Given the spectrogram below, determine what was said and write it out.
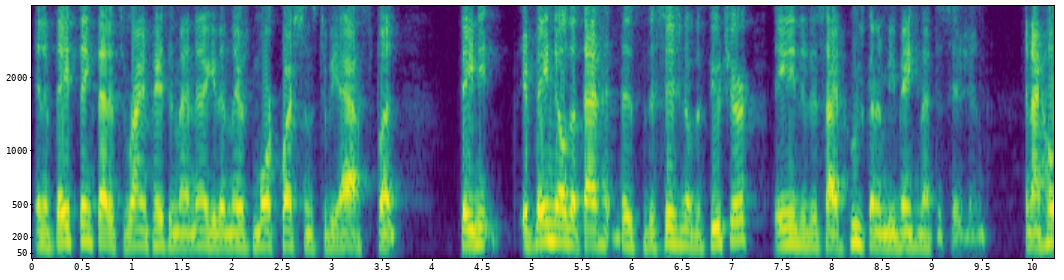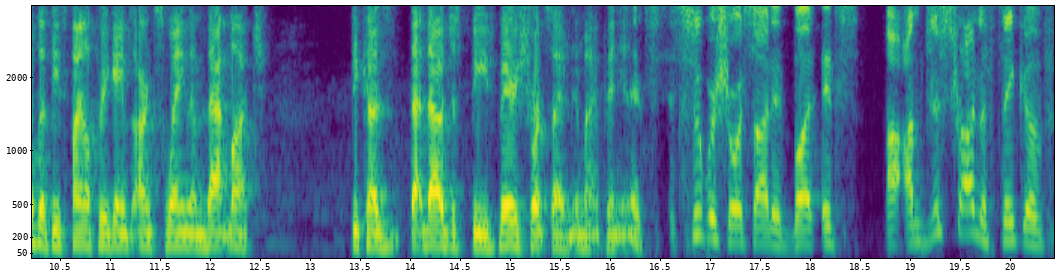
And if they think that it's Ryan Pace and Matt Nagy, then there's more questions to be asked. But they need, if they know that that is the decision of the future, they need to decide who's going to be making that decision. And I hope that these final three games aren't swaying them that much, because that that would just be very short sighted, in my opinion. It's, it's super short sighted, but it's. I'm just trying to think of.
